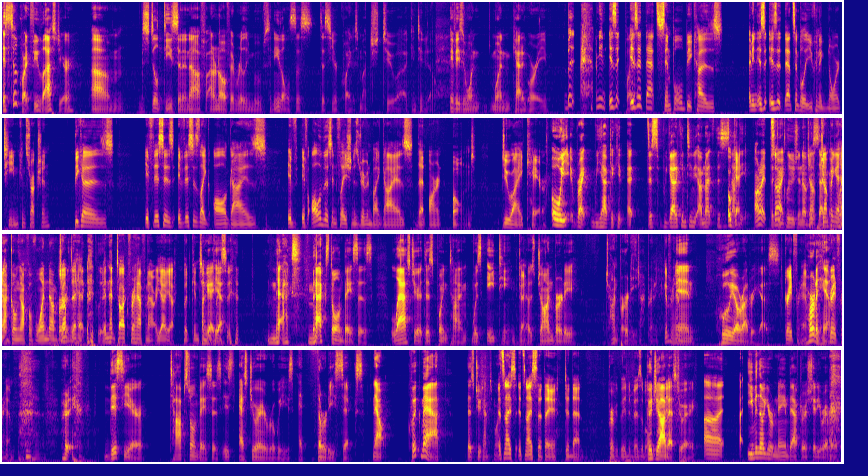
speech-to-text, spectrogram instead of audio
It's still quite a few last year. Um, still decent enough. I don't know if it really moves the needles this this year quite as much to uh, continue to. If he's in one one category, But I mean, is it is Player. it that simple? Because I mean, is it is it that simple that you can ignore team construction? Because if this is if this is like all guys, if if all of this inflation is driven by guys that aren't owned, do I care? oh right, we have to get at just we got to continue. I'm not. This is not Okay. the, All right. the Sorry. conclusion of Jump- the segment. jumping We're ahead. not going off of one number. Jumped and ahead and then talk for half an hour. Yeah, yeah. But continue. Okay, yeah. Max Max stolen bases last year at this point in time was 18. Okay. That was Jon Berti, Jon Berti, Jon Berti. Good for him. and Julio Rodriguez. Great for him. Heard of him. Great for him. this year, top stolen bases is Esteury Ruiz at 36. Now, quick math, that's two times more. It's nice. It's nice that they did that perfectly divisible. Good job, Yeah. Esteury. Uh, Even though you're named after a shitty river.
